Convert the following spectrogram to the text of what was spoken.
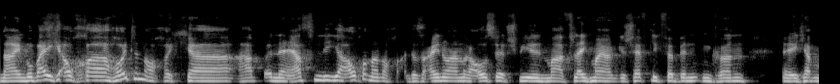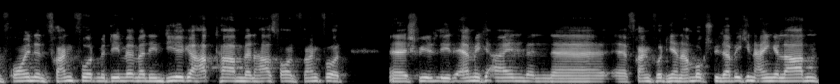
Nein, wobei ich auch äh, heute noch, ich äh, habe in der ersten Liga auch immer noch das eine oder andere Auswärtsspiel mal vielleicht mal geschäftlich verbinden können. Äh, ich habe einen Freund in Frankfurt, mit dem wir immer den Deal gehabt haben, wenn HSV in Frankfurt äh, spielt, lädt er mich ein. Wenn äh, äh, Frankfurt hier in Hamburg spielt, habe ich ihn eingeladen.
